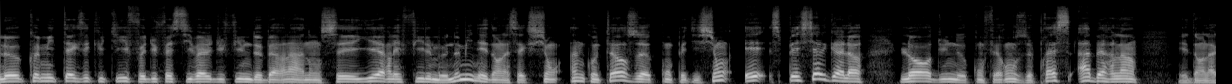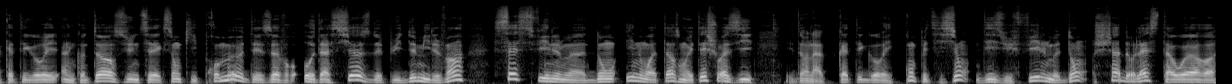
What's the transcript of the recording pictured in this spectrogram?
Le comité exécutif du Festival du film de Berlin a annoncé hier les films nominés dans la section Encounters, compétition et spécial gala lors d'une conférence de presse à Berlin. Et dans la catégorie Encounters, une sélection qui promeut des œuvres audacieuses depuis 2020, 16 films dont In Waters ont été choisis. Et dans la catégorie compétition, 18 films dont Shadowless Tower.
